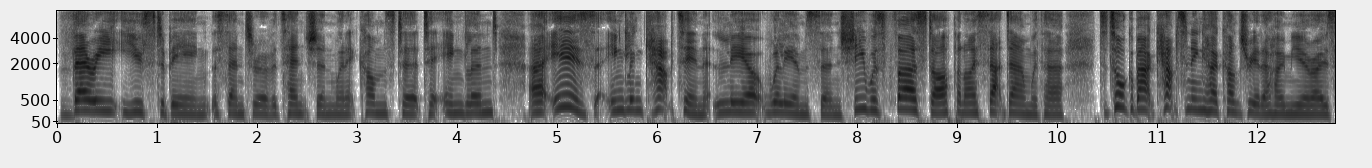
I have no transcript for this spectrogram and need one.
very used to being the centre of attention when it comes to, to England uh, is England captain Leah Williamson. She was first up, and I sat down with her to talk about captaining her country at a home Euros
